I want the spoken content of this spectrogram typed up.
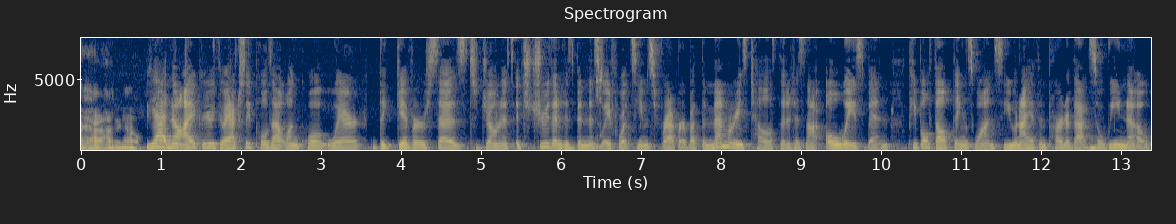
Ah, I don't know. Yeah, no, I agree with you. I actually pulled out one quote where the giver says to Jonas, It's true that it has been this way for what seems forever, but the memories tell us that it has not always been. People felt things once. You and I have been part of that, so we know.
